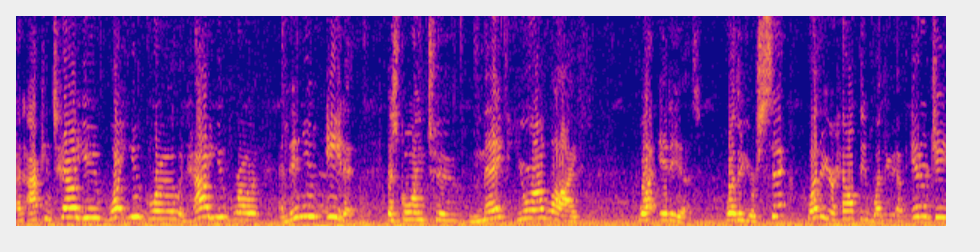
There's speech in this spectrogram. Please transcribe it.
And I can tell you what you grow and how you grow it, and then you eat it, is going to make your life what it is. Whether you're sick, whether you're healthy, whether you have energy,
